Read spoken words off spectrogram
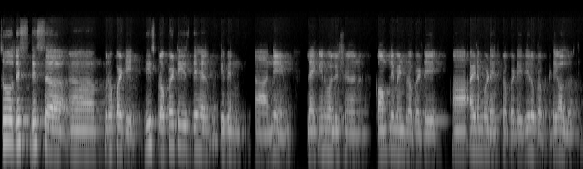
So this this uh, uh, property these properties they have given uh, name like involution complement property uh, idempotence property zero property all those things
